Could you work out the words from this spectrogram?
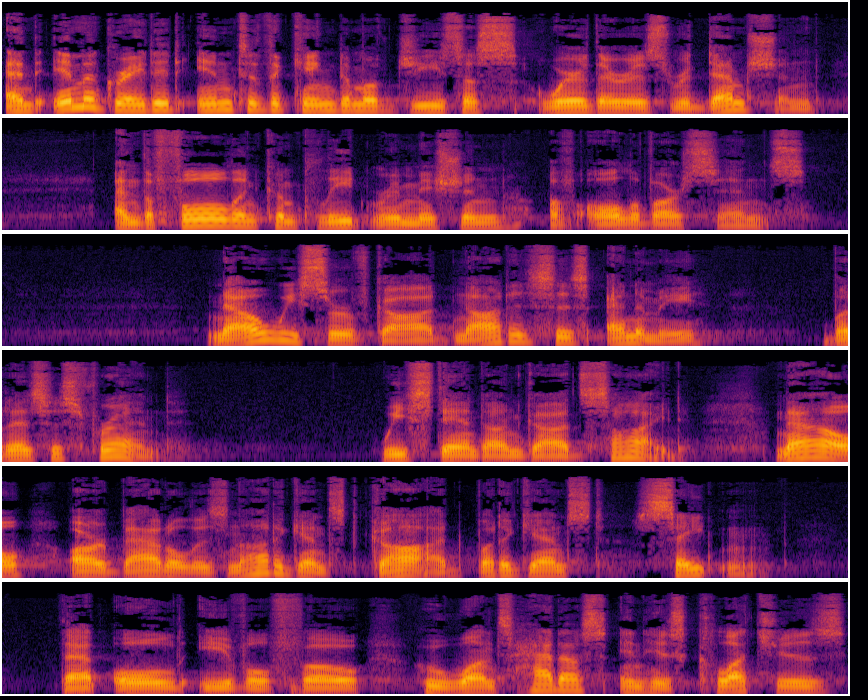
and immigrated into the kingdom of Jesus, where there is redemption and the full and complete remission of all of our sins. Now we serve God not as his enemy, but as his friend. We stand on God's side. Now our battle is not against God, but against Satan, that old evil foe who once had us in his clutches,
